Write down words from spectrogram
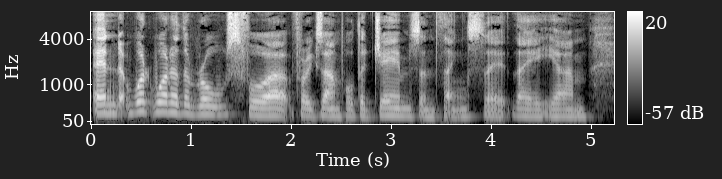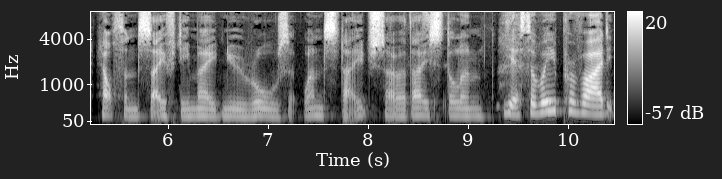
And what what are the rules for, for example, the jams and things? They, they um, health and safety made new rules at one stage. So are they still in? Yeah, so we provide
